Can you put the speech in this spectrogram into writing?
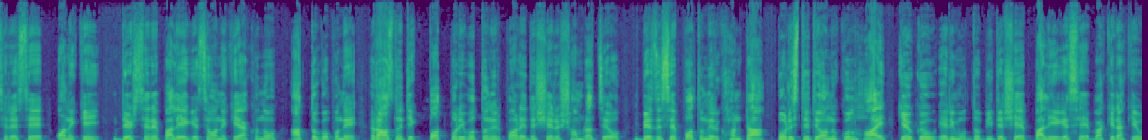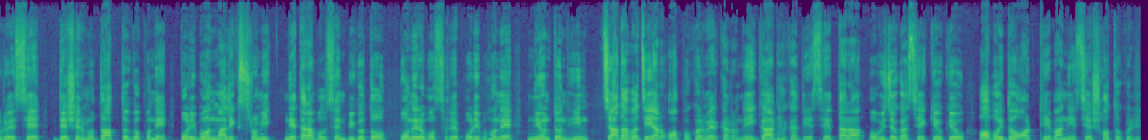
ছেড়েছে অনেকেই। দেশ ছেড়ে পালিয়ে গেছে অনেকে এখনও আত্মগোপনে। রাজনৈতিক পথ পরিবর্তনের পর দেশের সাম্রাজ্যেও বেজেছে পতনের ঘণ্টা। পরিস্থিতি অনুকূল হয়। কেউ কেউ এরই মধ্যে বিদেশে পালিয়ে গেছে। বাকিরা কেউ রয়েছে দেশের মধ্যে আত্মগোপনে পরিবহন মালিক শ্রমিক নেতারা বলছেন বিগত পনেরো বছরে পরিবহনে নিয়ন্ত্রণহীন চাঁদাবাজি আর অপকর্মের কারণেই গা ঢাকা দিয়েছে তারা। অভিযোগ আছে, কেউ কেউ অবৈধ অর্থে বানিয়েছে শত কোটি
